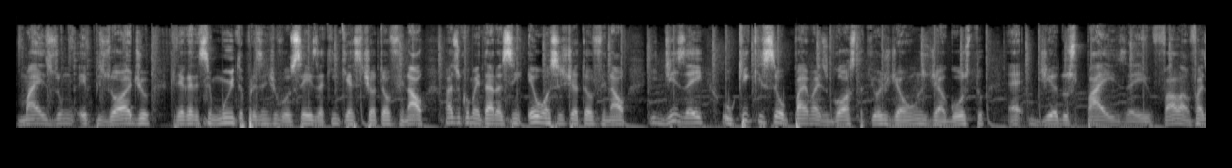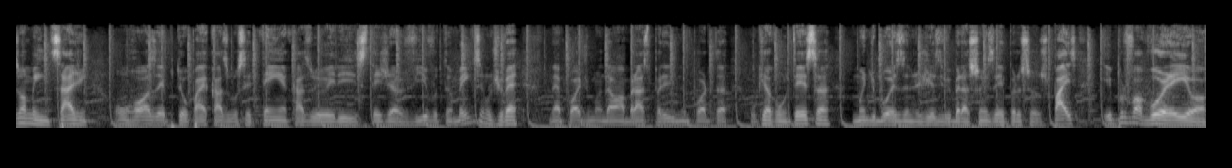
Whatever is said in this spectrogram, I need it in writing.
mais um episódio. Queria agradecer muito a presença de vocês aqui que assistiu até o final. Faz um comentário assim, eu assisti até o final e diz aí o que que seu pai mais gosta, que hoje dia 11 de agosto é Dia dos Pais aí. Fala, faz uma mensagem honrosa aí pro teu pai, caso você tenha, caso ele esteja vivo também, que se não tiver, né, pode mandar um abraço para ele, não importa o que aconteça. Mande boas energias e vibrações aí para os seus pais e por favor aí, ó,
